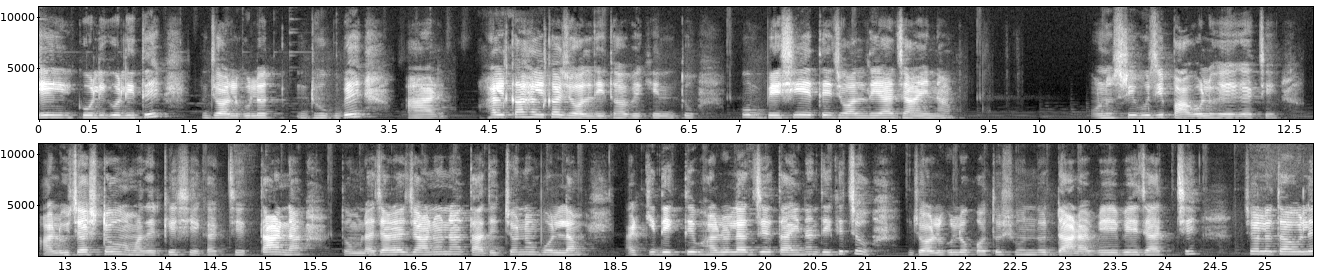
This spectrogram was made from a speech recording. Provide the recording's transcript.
এই গলি গলিতে জলগুলো ঢুকবে আর হালকা হালকা জল দিতে হবে কিন্তু। খুব বেশি এতে জল দেওয়া যায় না। অনুশ্রী বুঝি পাগল হয়ে গেছে। আলু চাষটাও আমাদেরকে শেখাচ্ছে। তা না, তোমরা যারা জানো না, তাদের জন্য বললাম আর কি দেখতে ভালো লাগছে তাই না? দেখেছ? জলগুলো কত সুন্দর দাঁড়া বেয়ে বেয়ে যাচ্ছে। চলো তাহলে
